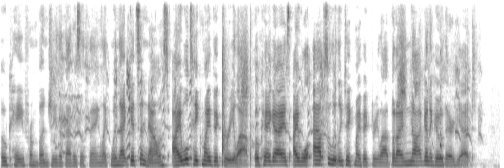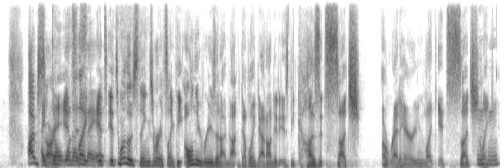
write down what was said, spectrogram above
okay from Bungie that that is a thing, like when that gets announced, I will take my victory lap. Okay, guys? I will absolutely take my victory lap, but I'm not going to go there yet. I'm I sorry. don't it's like say it. it's it's one of those things where it's like the only reason I'm not doubling down on it is because it's such a red herring. Like it's such like Mhm.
